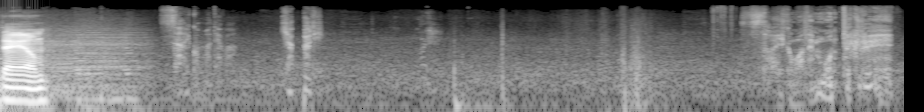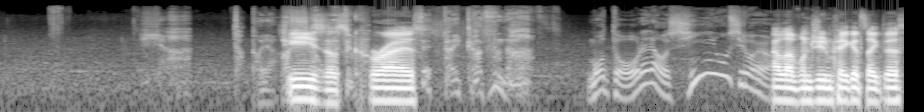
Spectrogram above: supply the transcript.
Damn. Jesus Christ. I love when Junpei gets like this.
